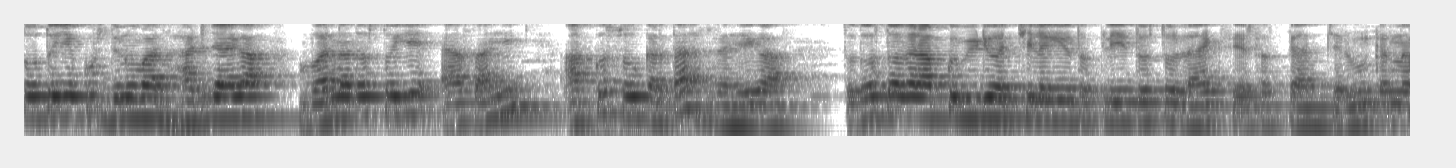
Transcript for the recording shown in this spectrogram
तो तो ये कुछ दिनों बाद हट जाएगा। वरना दोस्तों ये ऐसा ही आपको शो करता रहेगा। तो दोस्तों, अगर आपको वीडियो अच्छी लगी हो तो प्लीज़ दोस्तों लाइक शेयर सब्सक्राइब ज़रूर करना।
